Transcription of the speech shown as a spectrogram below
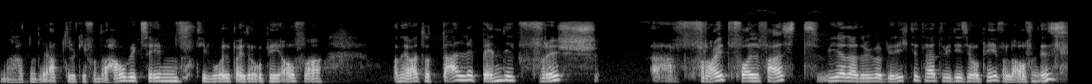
man hat nur die Abdrücke von der Haube gesehen, die wohl bei der OP auf war. Und er war total lebendig, frisch, freudvoll fast, wie er darüber berichtet hat, wie diese OP verlaufen ist.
